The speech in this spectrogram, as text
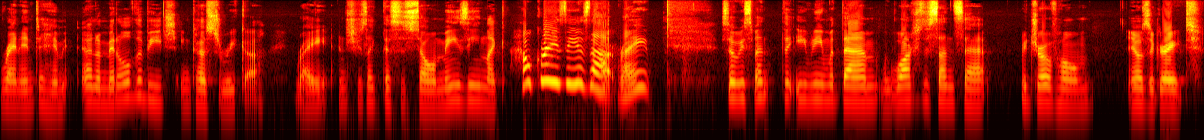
ran into him in the middle of the beach in Costa Rica right? And she's like, This is so amazing. Like, how crazy is that, right? So we spent the evening with them. We watched the sunset. We drove home. It was a great,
